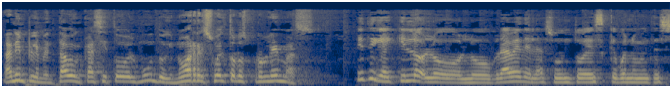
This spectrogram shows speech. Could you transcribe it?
la han implementado en casi todo el mundo y no ha resuelto los problemas. Fíjate que aquí lo, lo, lo grave del asunto es que, bueno, mientras se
